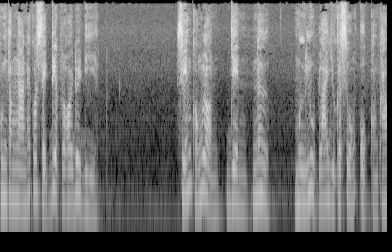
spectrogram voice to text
คุณทำงานให้เขาเสร็จเรียบร้อยด้วยดี เสียงของหล่อนเย็นเนิบมือลูบไล้อยู่กระทรวงอกของเขา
